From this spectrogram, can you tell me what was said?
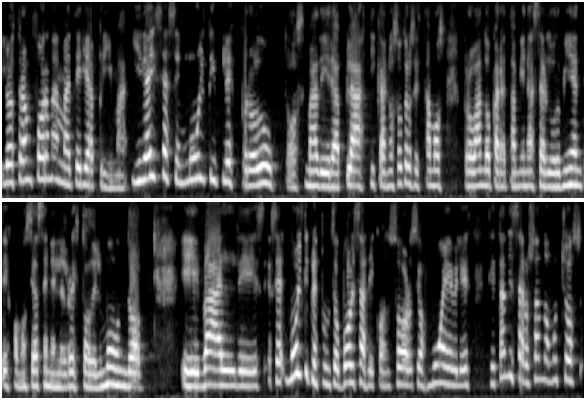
y los transforma en materia prima. Y de ahí se hacen múltiples productos, madera, plástica. Nosotros estamos probando para también hacer durmientes, como se hacen en el resto del mundo, eh, baldes, o sea, múltiples productos, bolsas de consorcios, muebles. Se están desarrollando muchos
